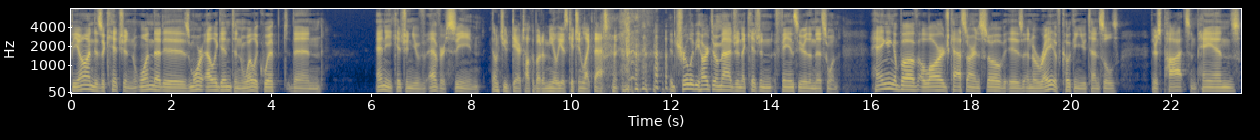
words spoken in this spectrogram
beyond is a kitchen, one that is more elegant and well equipped than any kitchen you've ever seen. Don't you dare talk about Amelia's kitchen like that. It'd truly be hard to imagine a kitchen fancier than this one. Hanging above a large cast iron stove is an array of cooking utensils. There's pots and pans,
